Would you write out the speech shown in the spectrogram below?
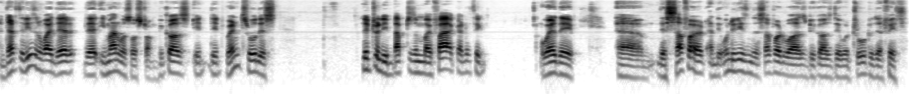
And that's the reason why their, their Iman was so strong, because it, it went through this literally baptism by fire kind of thing, where they um, they suffered, and the only reason they suffered was because they were true to their faith.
